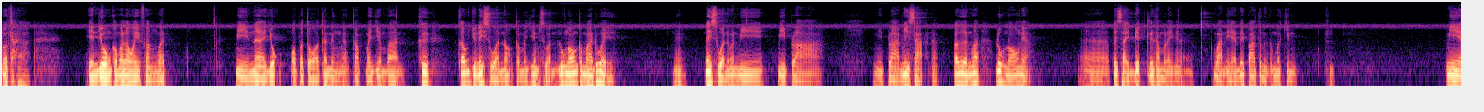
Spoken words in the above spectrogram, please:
รถตาเห็นโยมเขามาเล่าให้ฟังว่ามีนายกอบตท่านหนึ่งนะกลับมาเยี่ยมบ้าน คือก็อยู่ในสวนเนาะกลับมาเยี่ยมสวน ลูกน้องก็มาด้วยนะในสวนมันมีมีปลา มีปลา มีสะนะประเอินว่าลูกน้องเนี่ยไปใส่เบ็ดหรือทำอะไรเนี่ยนะหวานเหียได้ปลาตัวหนึ่งขึ้นมากิน เมีย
